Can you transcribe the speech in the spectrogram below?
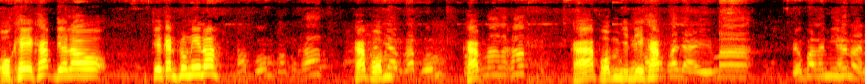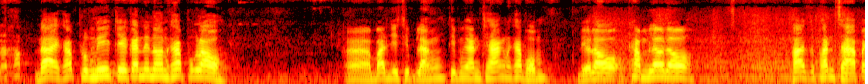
โอเคครับ เดี๋ยวเราเจอกันพรุ่งนี้เนาะครับผมขอบคุณครับ ครับผมเยี่ยครับผมครับขอณมากนะครับครับผมยินดีครับพ่อใหญ่มาเสริมบารมีให้หน่อยนะครับ ได้ครับพรุ่งนี้เจอกันแน่นอนครับ พวกเราอ่าบ้านยี่สิบหลังทีมงานช้างนะครับผม เดี๋ยวเราค่ำแล้วเรา พาสุพรรณษาไป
